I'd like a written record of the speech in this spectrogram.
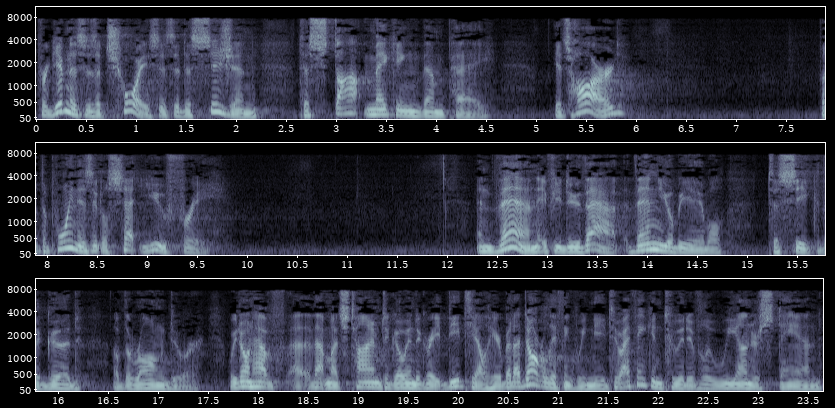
Forgiveness is a choice, it's a decision to stop making them pay. It's hard, but the point is it'll set you free. And then, if you do that, then you'll be able to seek the good of the wrongdoer. We don't have uh, that much time to go into great detail here, but I don't really think we need to. I think intuitively we understand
